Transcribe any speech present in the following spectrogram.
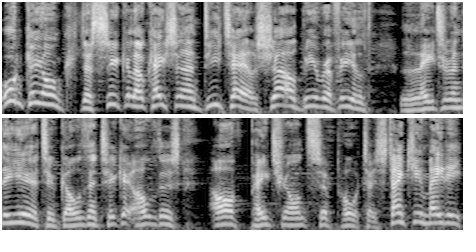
Unky unk, the secret location and details shall be revealed later in the year to golden ticket holders of Patreon supporters. Thank you, matey.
